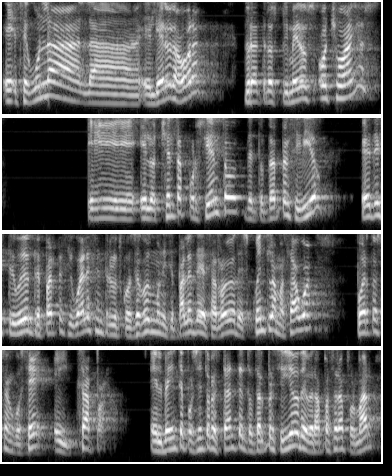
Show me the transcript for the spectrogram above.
eh, según la, la- el diario La Hora, durante los primeros ocho años, eh, el 80% del total percibido es distribuido entre partes iguales entre los consejos municipales de desarrollo de Escuintla, Mazagua, Puerto San José e Itzapa. El 20% restante del total percibido deberá pasar a formar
